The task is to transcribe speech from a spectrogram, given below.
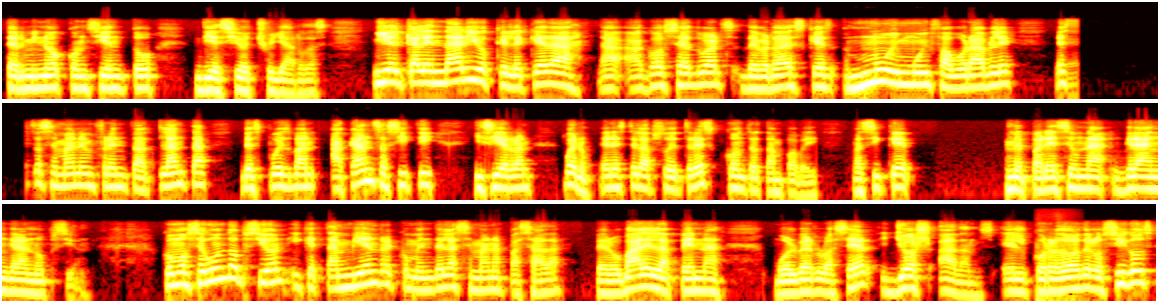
terminó con 118 yardas. Y el calendario que le queda a, a Gus Edwards, de verdad es que es muy, muy favorable. Esta semana enfrenta a Atlanta, después van a Kansas City y cierran, bueno, en este lapso de tres contra Tampa Bay. Así que me parece una gran, gran opción. Como segunda opción, y que también recomendé la semana pasada, pero vale la pena volverlo a hacer, Josh Adams, el corredor de los Eagles.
